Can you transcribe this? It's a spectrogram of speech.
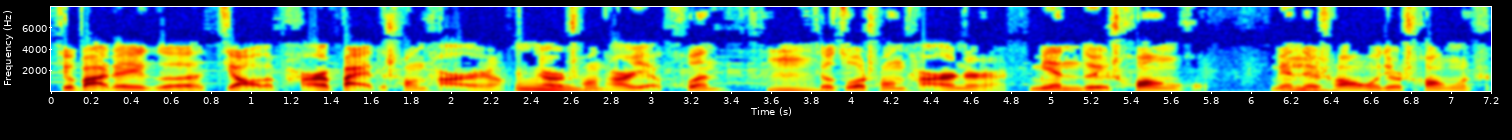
就把这个饺子盘摆在窗台上，嗯那儿窗台也宽，嗯就坐窗台那儿面对窗户，面对嗯窗户就是窗户纸，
